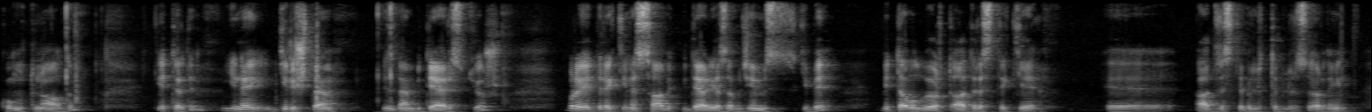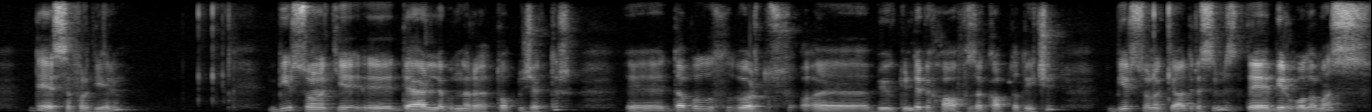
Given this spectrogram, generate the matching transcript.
komutunu aldım. Getirdim. Yine girişten bizden bir değer istiyor. Buraya direkt yine sabit bir değer yazabileceğimiz gibi bir double word adresteki e, adreste belirtebiliriz. Örneğin D0 diyelim. Bir sonraki e, değerle bunları toplayacaktır. E, double word e, büyüklüğünde bir hafıza kapladığı için bir sonraki adresimiz D1 olamaz.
